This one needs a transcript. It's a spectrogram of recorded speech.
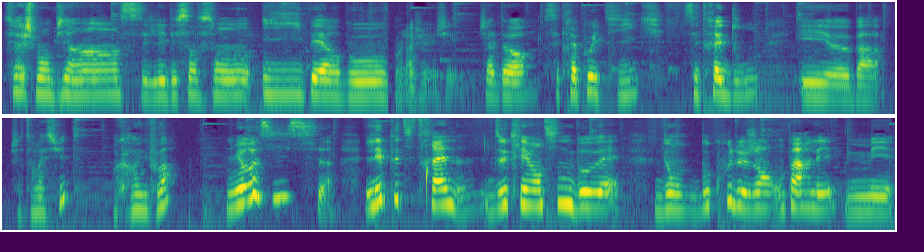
c'est vachement bien, les dessins sont hyper beaux, voilà, j'adore, c'est très poétique, c'est très doux, et bah J'attends la suite, encore une fois. Numéro 6, Les Petites Reines de Clémentine Beauvais dont beaucoup de gens ont parlé, mais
